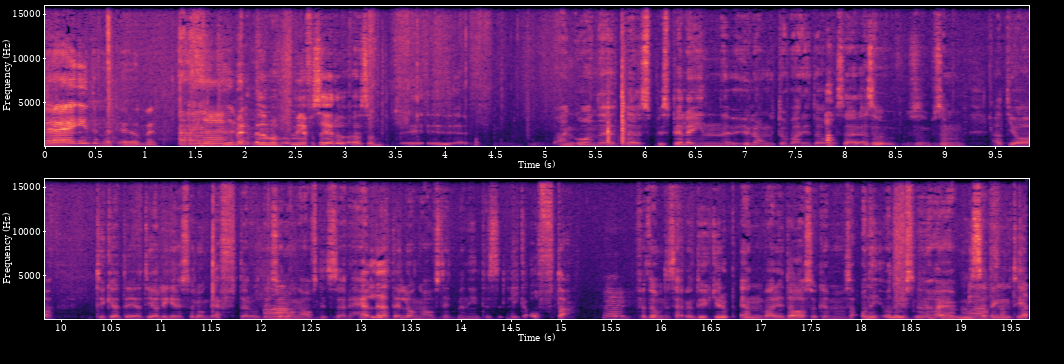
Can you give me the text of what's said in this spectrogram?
Nej, inte skjuta i huvudet. Men, men om, om jag får säga då, alltså, eh, angående det här, sp- spela in hur långt och varje dag och så här, alltså, som, som att jag tycker att, det, att jag ligger så långt efter och det är så långa avsnitt och så här. Hellre att det är långa avsnitt men inte lika ofta. Mm. För att om det, så här, dyker upp en varje dag så kan man säga åh nej, åh nej just nu har jag missat Ja, en gång till.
